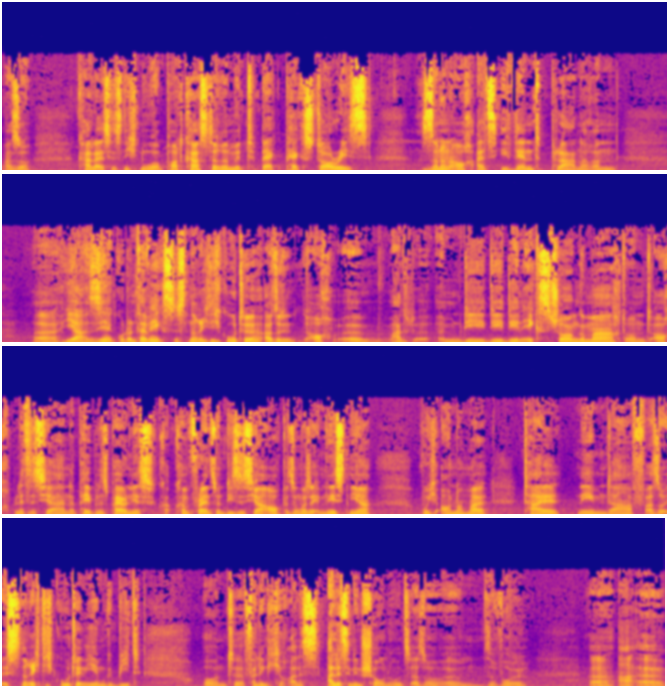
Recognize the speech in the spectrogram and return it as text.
Also Carla ist jetzt nicht nur Podcasterin mit Backpack Stories, sondern auch als Eventplanerin äh, ja, sehr gut unterwegs. Ist eine richtig gute. Also auch äh, hat ähm, die, die DNX schon gemacht und auch letztes Jahr in der Paperless Pioneers Conference und dieses Jahr auch, beziehungsweise im nächsten Jahr, wo ich auch nochmal teilnehmen darf. Also ist eine richtig gute in ihrem Gebiet und äh, verlinke ich auch alles, alles in den Show Notes. Also ähm, sowohl äh, äh,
